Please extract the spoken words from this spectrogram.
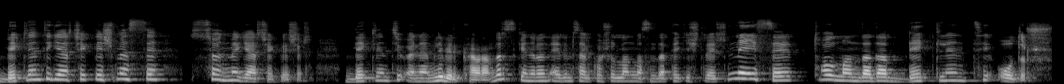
Beklenti gerçekleşmezse sönme gerçekleşir. Beklenti önemli bir kavramdır. Skinner'ın edimsel koşullanmasında pekiştireç neyse Tolman'da da beklenti odur.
